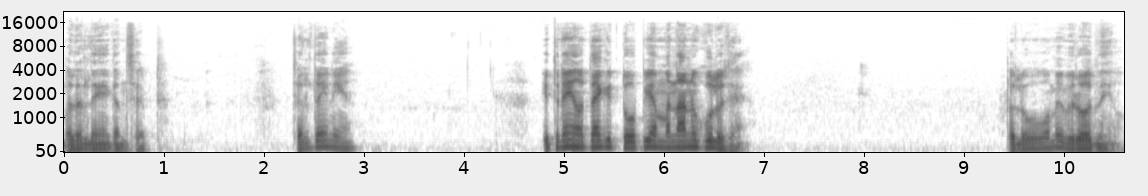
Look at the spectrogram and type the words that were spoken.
बदल देंगे कंसेप्ट चलता ही नहीं है। इतना ही होता है कि टोपियाँ मनानुकूल हो जाए तो लोगों में विरोध नहीं हो।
